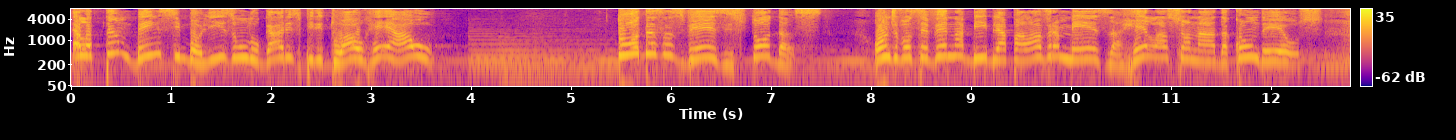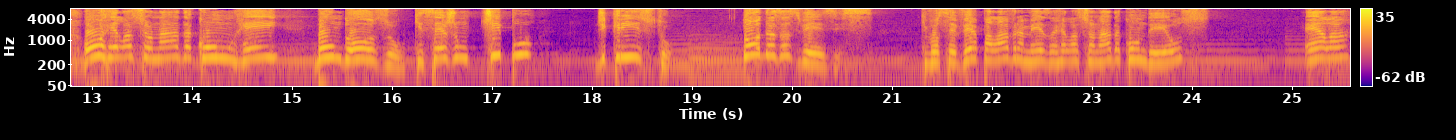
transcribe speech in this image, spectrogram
ela também simboliza um lugar espiritual real. Todas as vezes, todas, onde você vê na Bíblia a palavra mesa relacionada com Deus, ou relacionada com um rei bondoso, que seja um tipo de Cristo, todas as vezes que você vê a palavra mesa relacionada com Deus, ela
